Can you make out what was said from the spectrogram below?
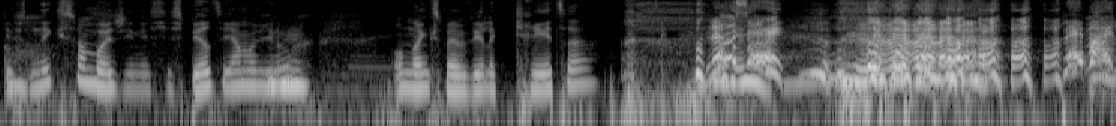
Heeft niks van Boy Genius gespeeld, jammer genoeg. Mhm. Ondanks mijn vele kreten. Lucy! Play my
